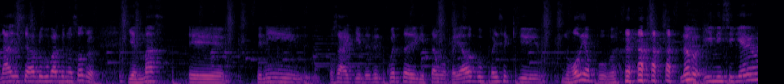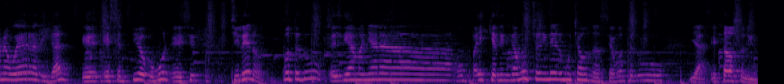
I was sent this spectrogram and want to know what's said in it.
nadie se va a preocupar de nosotros. Y es más, eh, tení, o sea, hay que tener en cuenta de que estamos rodeados con países que nos odian, pues. No, y ni siquiera es una weá radical, es, es sentido común. Es decir, chileno, ponte tú el día de mañana un país que tenga mucho dinero y mucha abundancia, ponte tú, ya, Estados Unidos.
